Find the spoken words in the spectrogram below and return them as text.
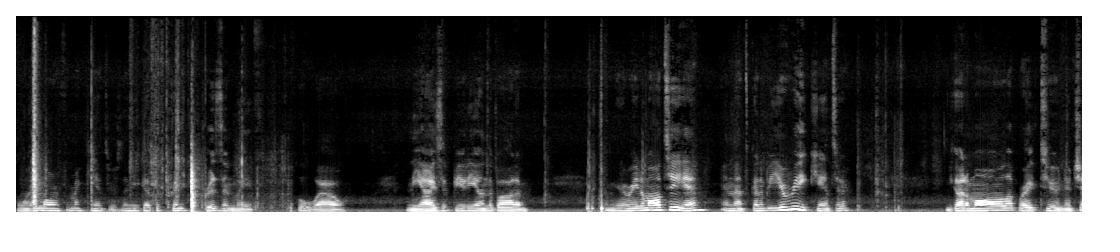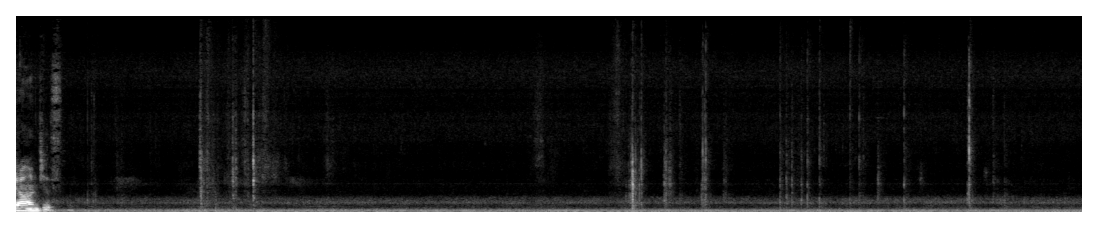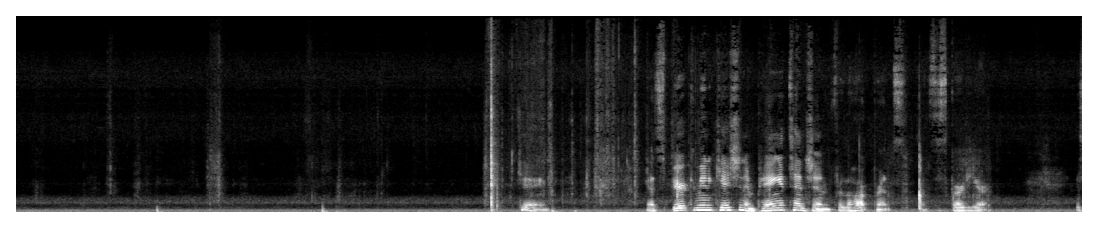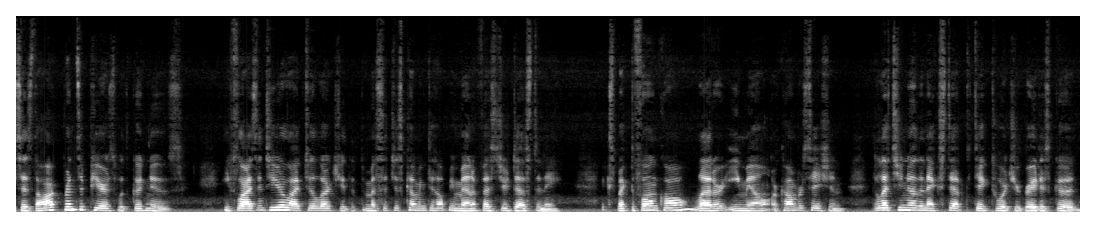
One more for my cancers. Then you got the print prison wave. Oh, wow. And the eyes of beauty on the bottom. I'm going to read them all to you. And that's going to be your read, Cancer. You got them all upright, too. No challenges. Okay. Got spirit communication and paying attention for the Hawk Prince. That's this card here. It says the Hawk Prince appears with good news. He flies into your life to alert you that the message is coming to help you manifest your destiny. Expect a phone call, letter, email, or conversation to let you know the next step to take towards your greatest good,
